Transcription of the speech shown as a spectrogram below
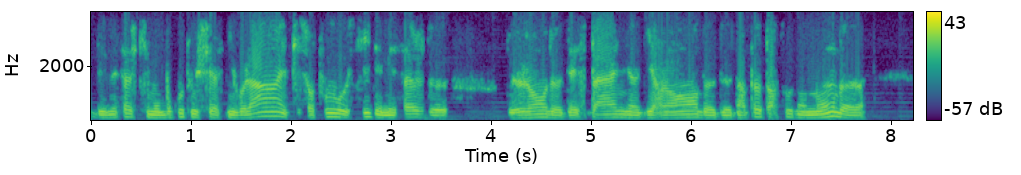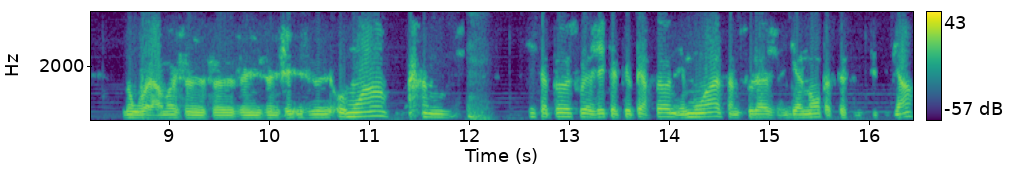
des messages qui m'ont beaucoup touché à ce niveau-là, et puis surtout aussi des messages de de gens de d'Espagne, d'Irlande, de- d'un peu partout dans le monde. Donc voilà, moi je, je- je- je- au moins si ça peut soulager quelques personnes, et moi ça me soulage également parce que ça me fait du bien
